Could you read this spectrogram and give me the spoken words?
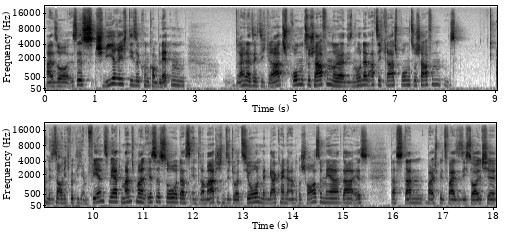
Also es ist schwierig, diese kompletten 360-Grad-Sprung zu schaffen oder diesen 180-Grad-Sprung zu schaffen. Und es ist auch nicht wirklich empfehlenswert. Manchmal ist es so, dass in dramatischen Situationen, wenn gar keine andere Chance mehr da ist, dass dann beispielsweise sich solche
